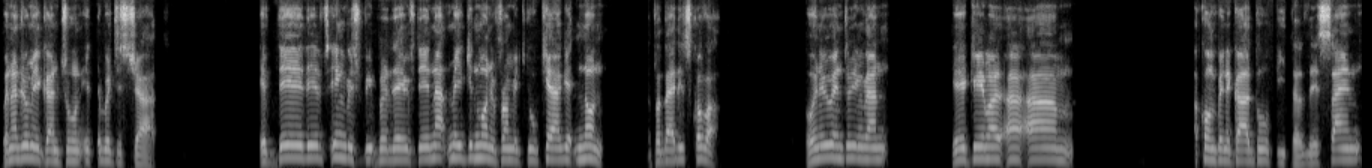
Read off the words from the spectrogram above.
when a Jamaican tune hit the British chart, if they, if English people, they, if they're not making money from it, you can't get none. That's what I discovered. When we went to England, there came a, a, um, a company called Two Peters. They signed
